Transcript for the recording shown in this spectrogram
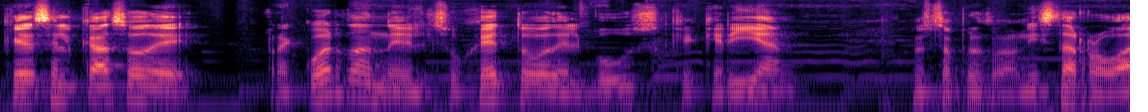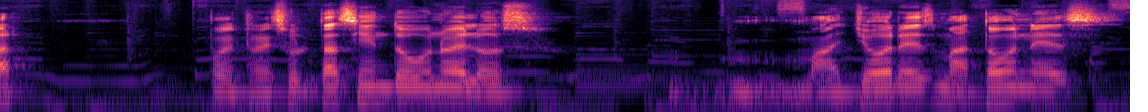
Que es el caso de, ¿recuerdan el sujeto del bus que querían nuestro protagonista robar? Pues resulta siendo uno de los mayores matones,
